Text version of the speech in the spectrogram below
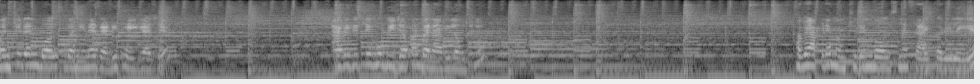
મંચુરિયન બોલ્સ બનીને રેડી થઈ ગયા છે. આવી રીતે હું બીજા પણ બનાવી લઉં છું. હવે આપણે મંચુરિયન બોલ્સને ફ્રાય કરી લઈએ.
